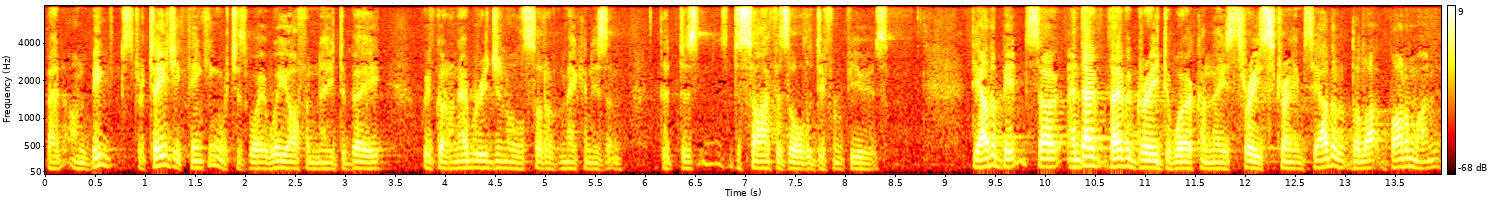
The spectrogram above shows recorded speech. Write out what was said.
but on big strategic thinking, which is where we often need to be, we've got an Aboriginal sort of mechanism that deciphers all the different views. The other bit, so, and they've, they've agreed to work on these three streams. The other, the bottom one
